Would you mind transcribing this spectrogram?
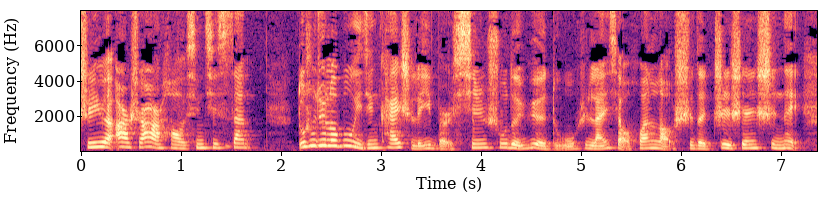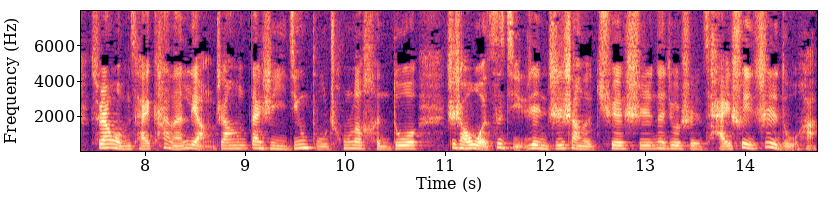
十一月二十二号，星期三，读书俱乐部已经开始了一本新书的阅读，是蓝小欢老师的《置身室内》。虽然我们才看完两章，但是已经补充了很多，至少我自己认知上的缺失，那就是财税制度哈。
